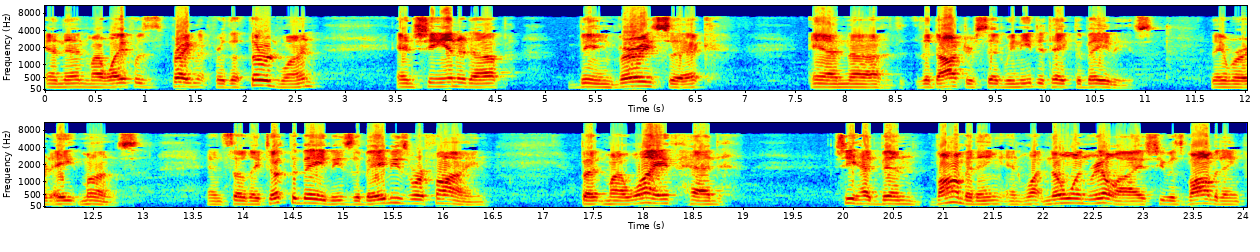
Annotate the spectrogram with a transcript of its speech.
and then my wife was pregnant for the third one, and she ended up being very sick. And uh, the doctor said we need to take the babies. They were at eight months. And so they took the babies. The babies were fine. But my wife had, she had been vomiting and what no one realized, she was vomiting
